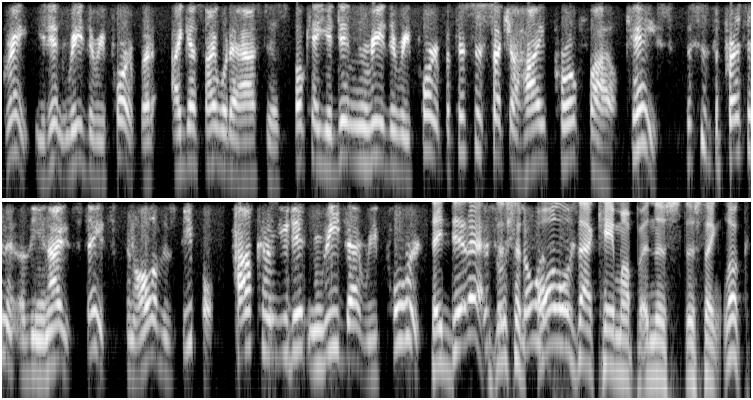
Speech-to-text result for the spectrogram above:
great. You didn't read the report, but I guess I would have asked is, okay, you didn't read the report, but this is such a high profile case. This is the president of the United States and all of his people. How come you didn't read that report? They did it. This Listen, so all of that came up in this this thing. Look,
